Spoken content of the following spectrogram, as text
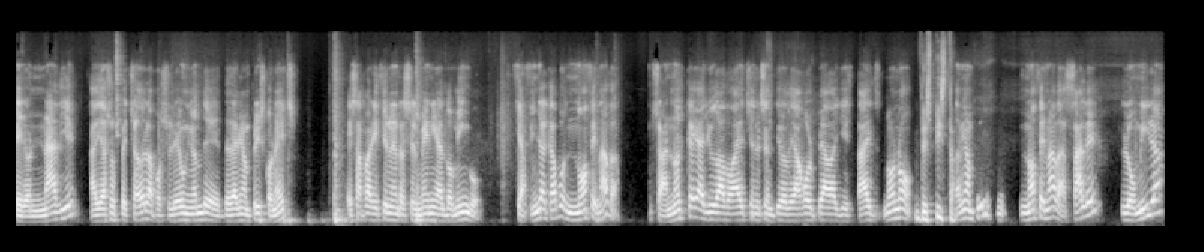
pero nadie había sospechado de la posible unión de, de Damian Priest con Edge esa aparición en WrestleMania el domingo, que al fin y al cabo no hace nada. O sea, no es que haya ayudado a Edge en el sentido de ha golpeado a Styles, no, no. Despista. no hace nada, sale, lo mira,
